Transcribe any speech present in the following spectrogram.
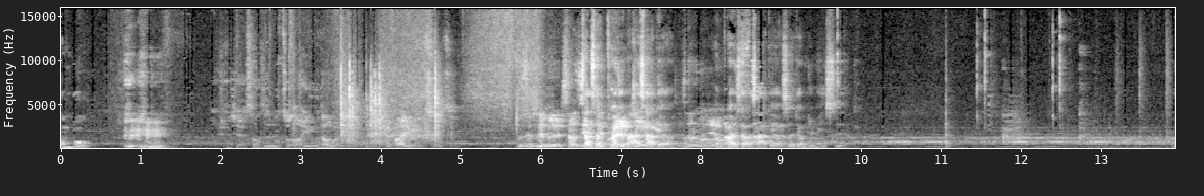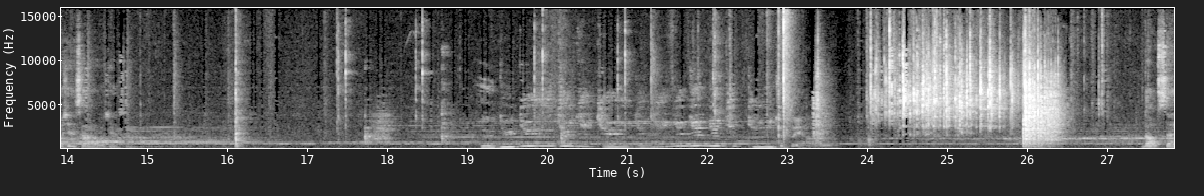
恐怖！上次是走到一路到门口才发现有人设置？不是，不是，上次很快就把他杀掉，很快杀杀掉，杀掉我们就没事了。我先杀了，我先杀。准备好了，倒下。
